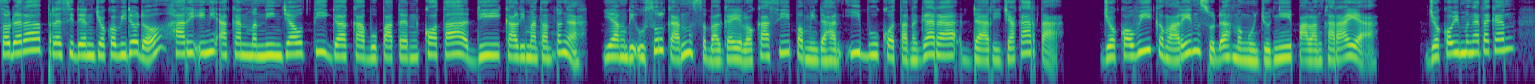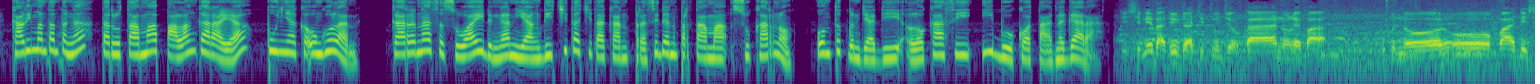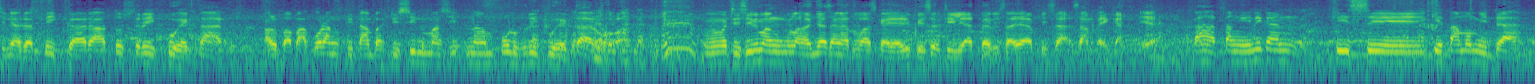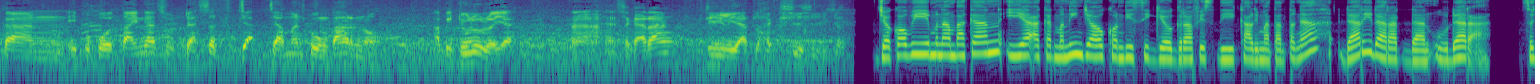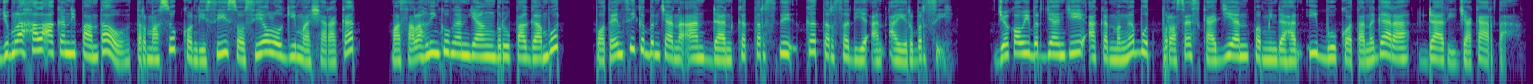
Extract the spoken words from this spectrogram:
Saudara Presiden Joko Widodo hari ini akan meninjau tiga kabupaten kota di Kalimantan Tengah yang diusulkan sebagai lokasi pemindahan ibu kota negara dari Jakarta. Jokowi kemarin sudah mengunjungi Palangkaraya. Jokowi mengatakan Kalimantan Tengah, terutama Palangkaraya, punya keunggulan karena sesuai dengan yang dicita-citakan Presiden pertama Soekarno untuk menjadi lokasi ibu kota negara. Di sini tadi sudah ditunjukkan oleh Pak gubernur, oh Pak di sini ada 300 ribu hektar. Kalau Bapak kurang ditambah di sini masih 60 ribu hektar. Oh, di sini memang lahannya sangat luas kayak ini besok dilihat baru saya bisa sampaikan ya. Kateng ini kan visi kita memindahkan ibu kota ini kan sudah sejak zaman Bung Karno. Tapi dulu loh ya. Nah, sekarang dilihat lagi. Jokowi menambahkan ia akan meninjau kondisi geografis di Kalimantan Tengah dari darat dan udara. Sejumlah hal akan dipantau, termasuk kondisi sosiologi masyarakat, masalah lingkungan yang berupa gambut, potensi kebencanaan, dan ketersedi ketersediaan air bersih. Jokowi berjanji akan mengebut proses kajian pemindahan ibu kota negara dari Jakarta.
